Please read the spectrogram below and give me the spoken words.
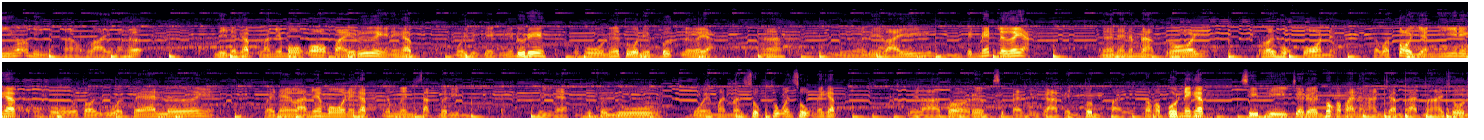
มีครับอาหมิงอ้าวไล่มาเถอะนี่เลยครับหลันยโมออกไปเรื่อยนะครับมวยเด็กๆอย่างนี้ดูดิโอ้โหเนื้อตัวนี่บึกเลยอะนะเหงื่อนี่ไหลเป็นเม็ดเลยอะนะในน้ำหนักร้อยร้อยหกปอนด์เนี่ยแต่ว่าต่อยอย่างนี้นะครับโอ้โหต่อยอวดแฟนเลยฝ่ายแดงหลานยโมนะครับน้ำเงินศักดิ์นริน ที่แหละคือพยูมวยมันวันศุกร์ทุกวันศุกร์นะครับ เวลาก็เริ่ม 18นาฬิกาเป็นต้นไป ต้องขอบคุณนะครับ CP เจริญพกพาอาหารจำกัดมหาชน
